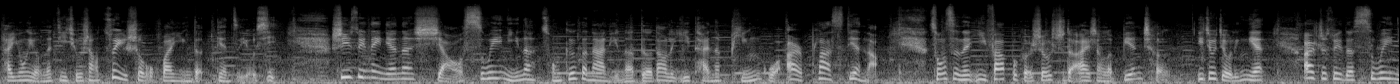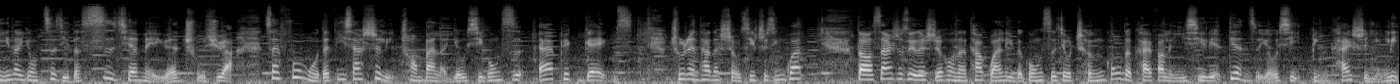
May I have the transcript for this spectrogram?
还拥有呢地球上最受欢迎的电子游戏。十一岁那年呢，小斯威尼呢从哥哥那里呢得到了一台呢苹果二 Plus 电脑，从此呢一发不可收拾的爱上了编程。一九九零年，二十岁的斯威尼呢用自己的四千美元储蓄啊，在父母的地下室里创办。了游戏公司 Epic Games，出任他的首席执行官。到三十岁的时候呢，他管理的公司就成功的开发了一系列电子游戏，并开始盈利。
